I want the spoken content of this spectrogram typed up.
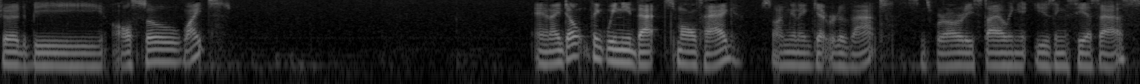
should be also white. And I don't think we need that small tag, so I'm going to get rid of that since we're already styling it using CSS.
